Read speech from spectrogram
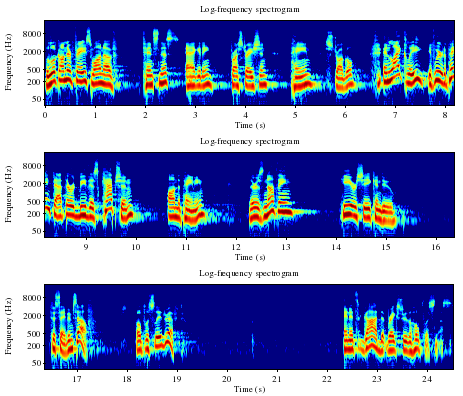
The look on their face, one of tenseness, agony, frustration, pain, struggle. And likely, if we were to paint that, there would be this caption on the painting There is nothing he or she can do to save himself, hopelessly adrift. And it's God that breaks through the hopelessness.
